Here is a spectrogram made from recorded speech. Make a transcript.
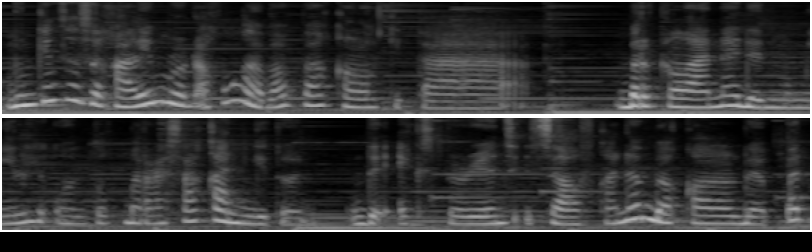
mungkin sesekali menurut aku nggak apa-apa kalau kita berkelana dan memilih untuk merasakan gitu the experience itself. Karena bakal dapat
